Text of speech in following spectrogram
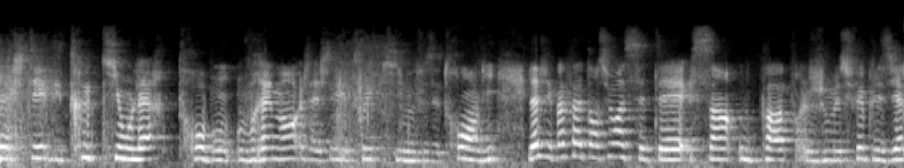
J'ai acheté des trucs qui ont l'air trop bons. Vraiment, j'ai acheté des trucs qui me faisaient trop envie. Là, j'ai pas fait attention à si c'était sain ou pas. je me suis fait plaisir.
